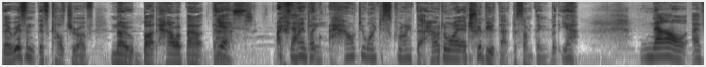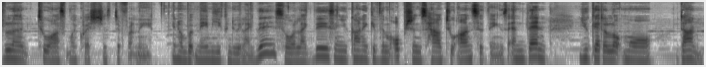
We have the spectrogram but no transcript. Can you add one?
There isn't this culture of no, but how about that? Yes, I find like, how do I describe that? How do I attribute that to something? But yeah, now I've learned to ask my questions differently. You know, but maybe you can do it like this or like this, and you kind of give them options how to answer things, and then you get a lot more done.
